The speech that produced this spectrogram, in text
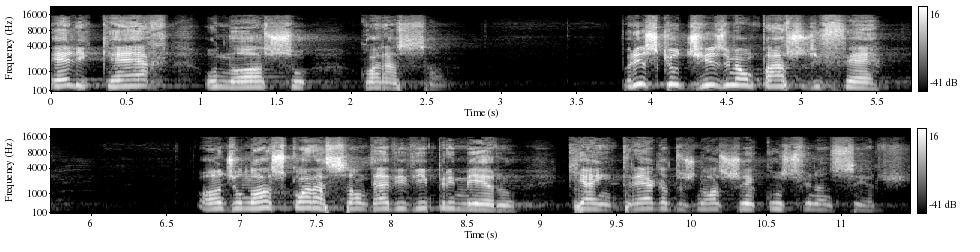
Ele quer o nosso coração. Por isso que o dízimo é um passo de fé, onde o nosso coração deve vir primeiro, que é a entrega dos nossos recursos financeiros.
